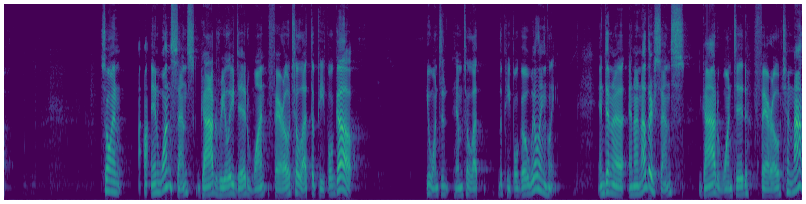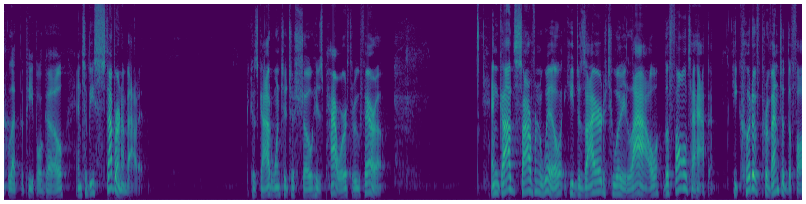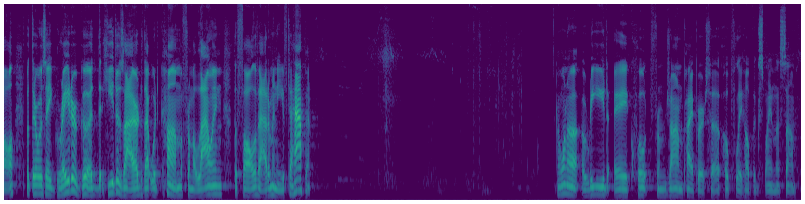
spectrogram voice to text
So, in, Uh, in one sense, God really did want Pharaoh to let the people go. He wanted him to let the people go willingly. And in, a, in another sense, God wanted Pharaoh to not let the people go and to be stubborn about it. Because God wanted to show his power through Pharaoh. And God's sovereign will, he desired to allow the fall to happen. He could have prevented the fall, but there was a greater good that he desired that would come from allowing the fall of Adam and Eve to happen. I want to read a quote from John Piper to hopefully help explain this some.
